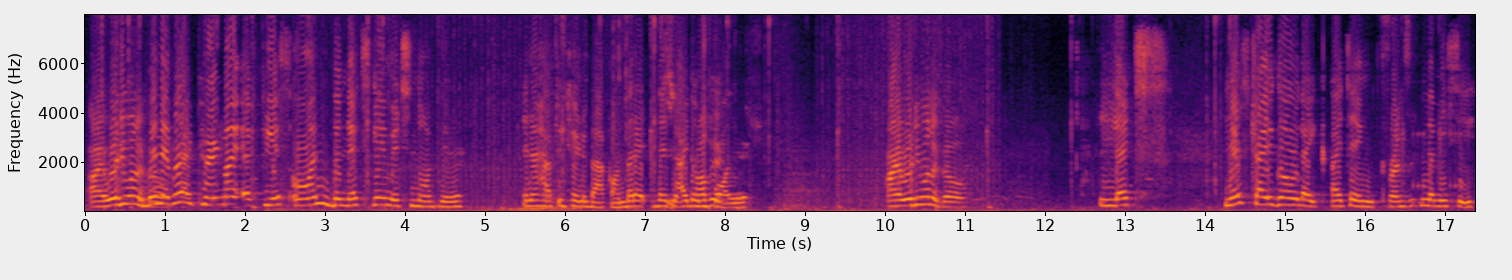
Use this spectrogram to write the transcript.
Alright, where do you want to go? Whenever I turn my FPS on, the next game it's not there. And I have to turn it back on, but I, then I don't Probably bother. Alright, where do you want to go? Let's let's try to go like I think Frenzy? let me see.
